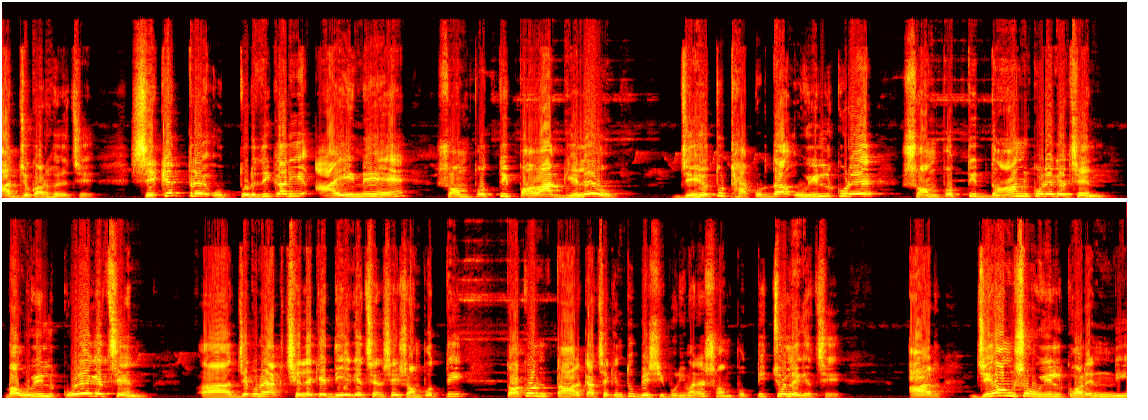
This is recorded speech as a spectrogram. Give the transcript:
কার্যকর হয়েছে। সেক্ষেত্রে উত্তরাধিকারী আইনে সম্পত্তি পাওয়া গেলেও, যেহেতু ঠাকুরদা উইল করে সম্পত্তি দান করে গেছেন বা উইল করে গেছেন যে কোনো এক ছেলেকে দিয়ে গেছেন সেই সম্পত্তি তখন তার কাছে কিন্তু বেশি পরিমাণে সম্পত্তি চলে গেছে। আর যে অংশ উইল করেননি,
